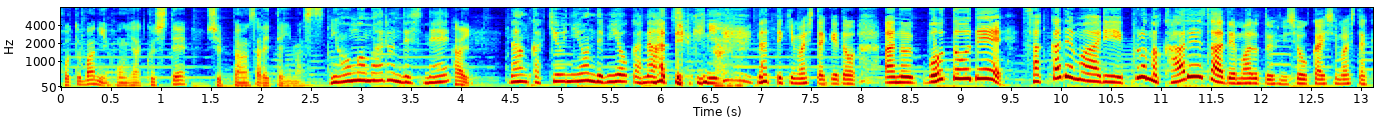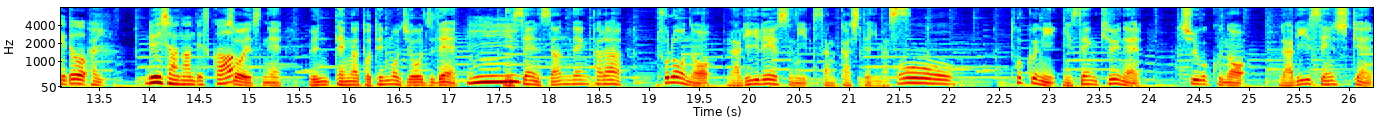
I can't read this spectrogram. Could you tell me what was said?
言葉に翻訳して出版されています。日本語もあるんですね。はいなんか急に読んでみようかなっていう気に なってきましたけどあの冒頭で作家でもありプロのカーレーサーでもあるというふうに紹介しましたけど、はい。レーサーなんですか？そうですね。運転がとても上手でうーん2003年からプロのラリーレースに参加しています。特に2009年中国のラリー選手権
